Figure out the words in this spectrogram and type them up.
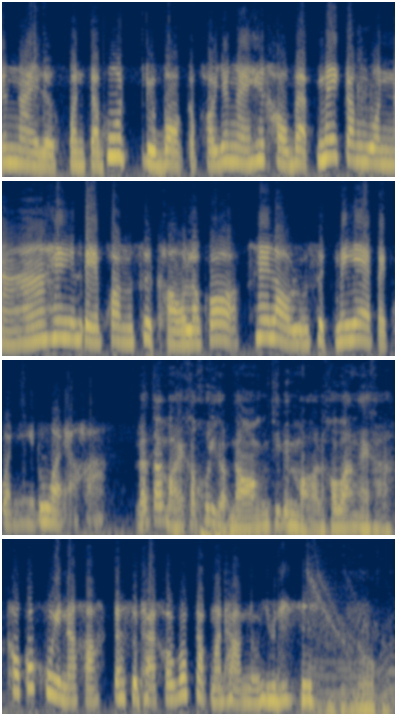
ยังไงหรือควรจะพูดหรือบอกกับเขายังไงให้เขาแบบไม่กังวลนะ ให้เซฟความรู้สึกเขาแล้วก็ให้เรารู้สึกไม่แย่ไปกว่านี้ด้วยอะค่ะแล้วตอนบอกให้เขาคุยกับน้องที่เป็นหมอแล้วเขาว่าไงคะเขาก็คุยนะคะ แต่สุดท้ายเขาก็กลับมาถามหนูอยู่ดีเป็นโรคเลย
